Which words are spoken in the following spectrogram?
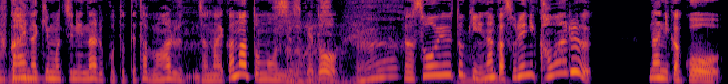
不快な気持ちになることって多分あるんじゃないかなと思うんですけどだからそういう時になんかそれに代わる何かこ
